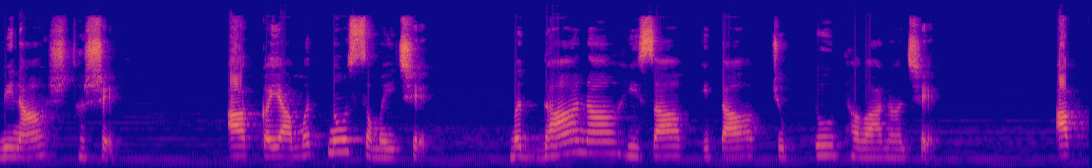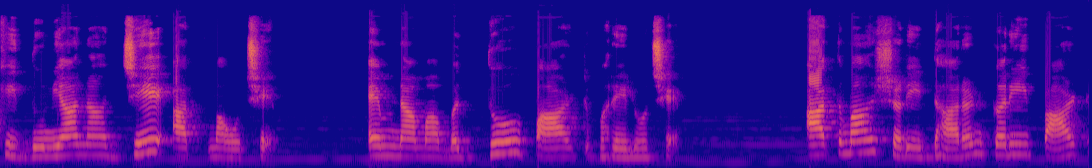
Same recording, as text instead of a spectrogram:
વિનાશ થશે. આ કયામતનો સમય છે. બધાના હિસાબ કિતાબ ચૂકતું થવાના છે. આખી દુનિયાના જે આત્માઓ છે, એમનામાં બધો પાર્ટ ભરેલો છે. આત્મા શરીર ધારણ કરી પાઠ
